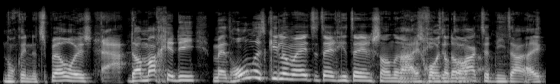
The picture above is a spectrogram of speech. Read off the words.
nog in het spel is, Ja. dan mag je die met 100 kilometer tegen je tegenstander Maar hij gooit Dan, dat dan- maakt het niet uit. Hij,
